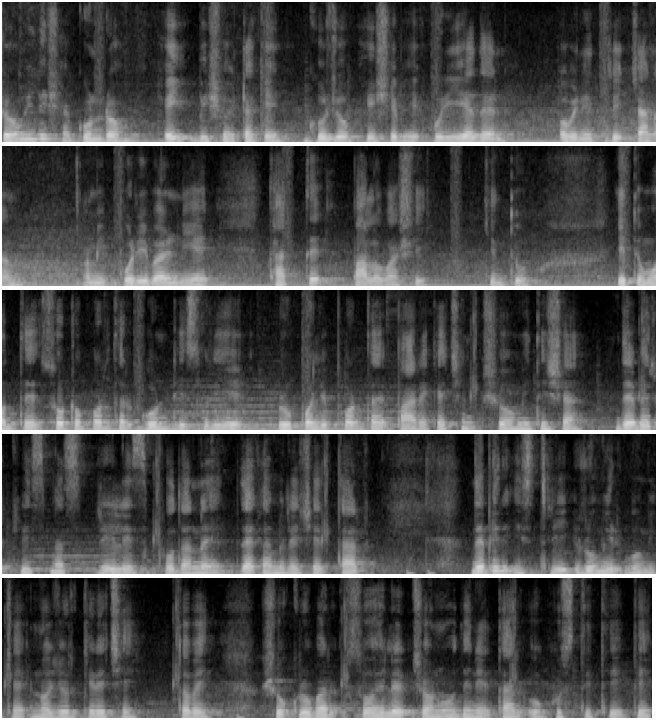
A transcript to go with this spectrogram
সৌমিদিশা কুণ্ড এই বিষয়টাকে গুজব হিসেবে উড়িয়ে দেন। অভিনেত্রী জানান, আমি পরিবার নিয়ে থাকতে ভালোবাসি, কিন্তু ইতিমধ্যে ছোট পর্দার গন্ডি সরিয়ে রূপালী পর্দায় পা রেখেছেন সৌমিতিশা দেবের ক্রিসমাস রিলিজ প্রদানে দেখা মিলেছে তার। দেবের স্ত্রী রুমির ভূমিকায় নজর কেড়েছে, তবে শুক্রবার সোহেলের জন্মদিনে তার উপস্থিতিতে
